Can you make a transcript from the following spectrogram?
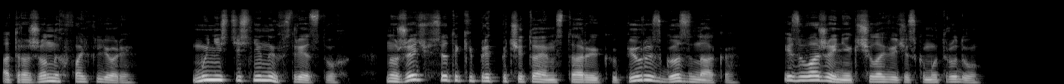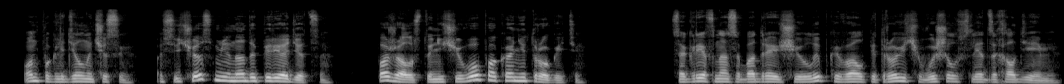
отраженных в фольклоре. Мы не стеснены в средствах, но жечь все-таки предпочитаем старые купюры с госзнака, из уважения к человеческому труду. Он поглядел на часы. «А сейчас мне надо переодеться. Пожалуйста, ничего пока не трогайте». Согрев нас ободряющей улыбкой, Вал Петрович вышел вслед за халдеями.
